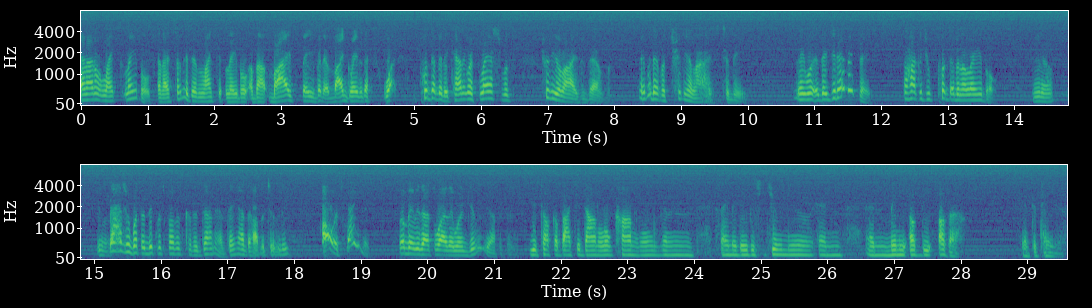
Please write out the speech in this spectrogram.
And I don't like labels. And I certainly didn't like the label about my favorite and my greatest. What? Put them in a category. Flash was trivialized them. They were never trivialized to me. They were they did everything. So how could you put them in a label? You know? Imagine what the Nicholas brothers could have done had they had the opportunity. Oh, it's frightening. But maybe that's why they weren't given the opportunity. You talk about your Donald O'Connors and Sammy Davis Jr. and and many of the other entertainers.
